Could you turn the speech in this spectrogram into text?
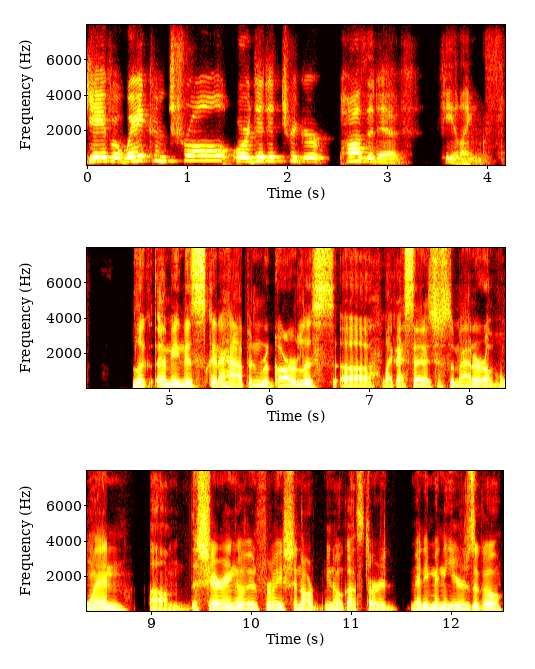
gave away control or did it trigger positive feelings? Look, I mean, this is going to happen regardless. Uh, like I said, it's just a matter of when. Um, the sharing of information, you know, got started many, many years ago.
